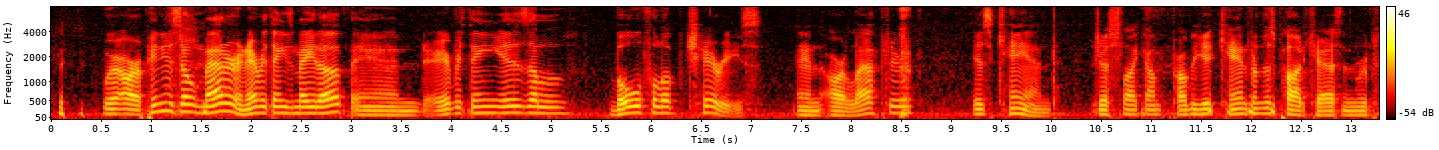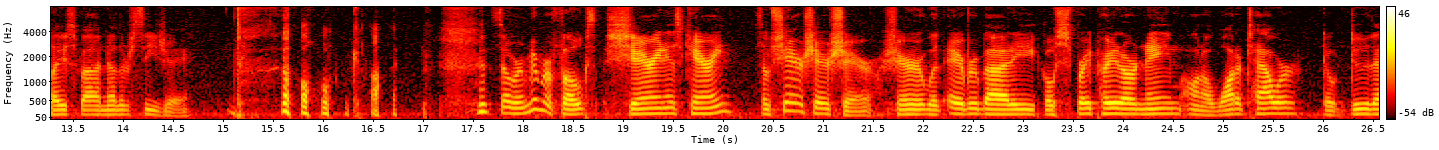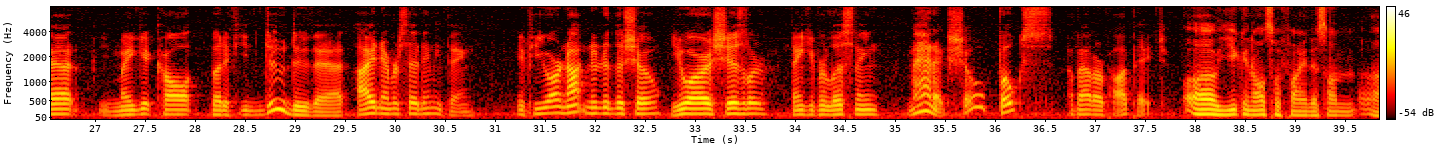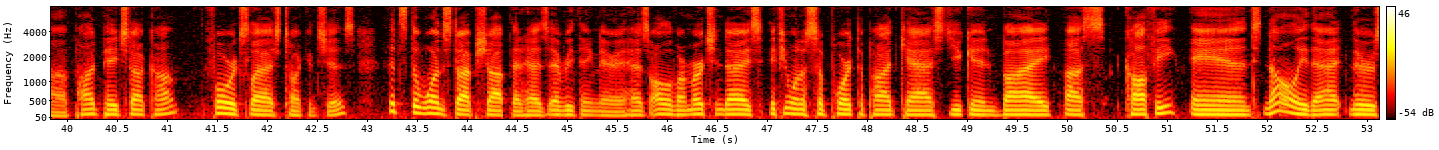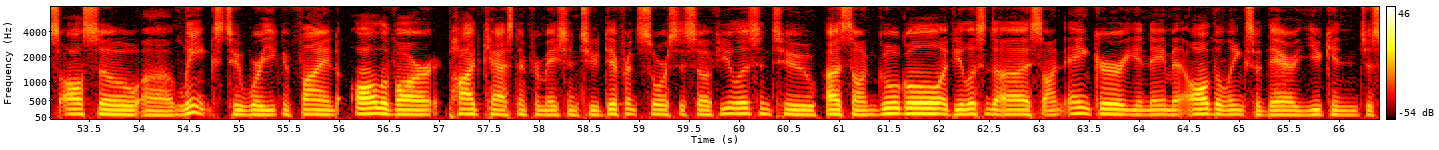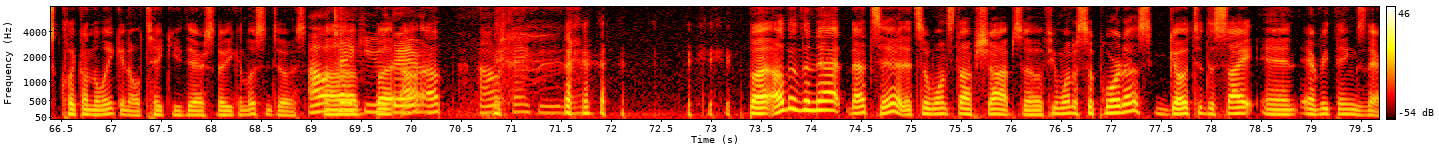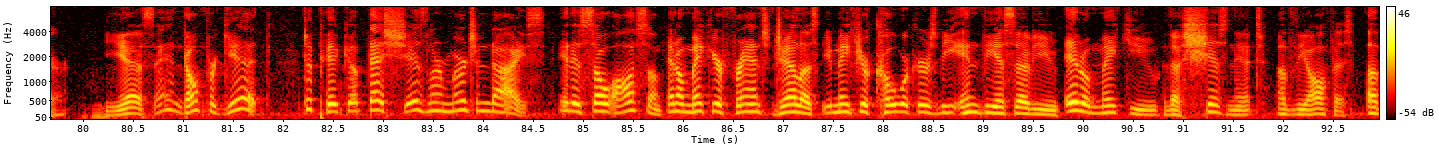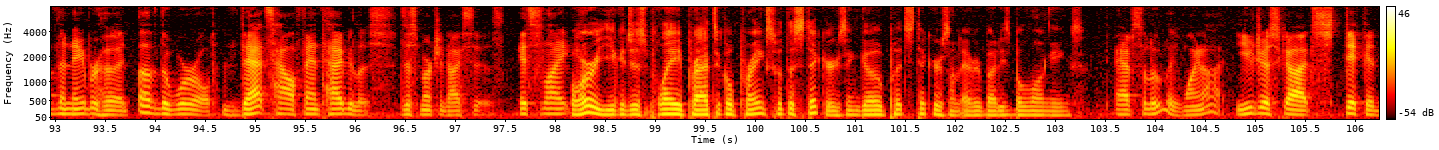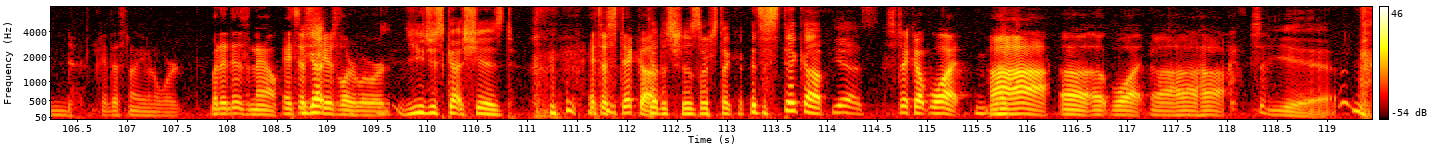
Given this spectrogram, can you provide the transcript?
where our opinions don't matter and everything's made up and everything is a bowl full of cherries. And our laughter is canned. Just like I'm probably get canned from this podcast and replaced by another CJ. oh God. So remember, folks, sharing is caring. So share, share, share. Share it with everybody. Go spray paint our name on a water tower. Don't do that. You may get caught. But if you do do that, I never said anything. If you are not new to the show, you are a shizzler. Thank you for listening. Maddox, show folks about our pod page. Oh, you can also find us on uh, podpage.com forward slash talking shiz. It's the one stop shop that has everything there. It has all of our merchandise. If you want to support the podcast, you can buy us coffee. And not only that, there's also uh, links to where you can find all of our podcast information to different sources. So if you listen to us on Google, if you listen to us on Anchor, you name it, all the links are there. You can just click on the link and it'll take you there so that you can listen to us. I'll Uh, take you there. I'll- I'll- Oh, I'll take you there. But other than that, that's it. It's a one stop shop. So if you want to support us, go to the site and everything's there. Yes, and don't forget to pick up that Shizzler merchandise. It is so awesome. It'll make your friends jealous. You make your coworkers be envious of you. It'll make you the shiznit of the office, of the neighborhood, of the world. That's how fantabulous this merchandise is. It's like Or you can just play practical pranks with the stickers and go put stickers on everybody's belongings. absolutely, why not? You just got sticked. Okay, that's not even a word. But it is now. It's a You got- shizzler word. You just got shizzed. It's a stick up. Got up. a shizzler sticker. It's a stick up, yes. Stick up what? Ah, uh, uh, what? Ah, ha, ha. Yeah.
